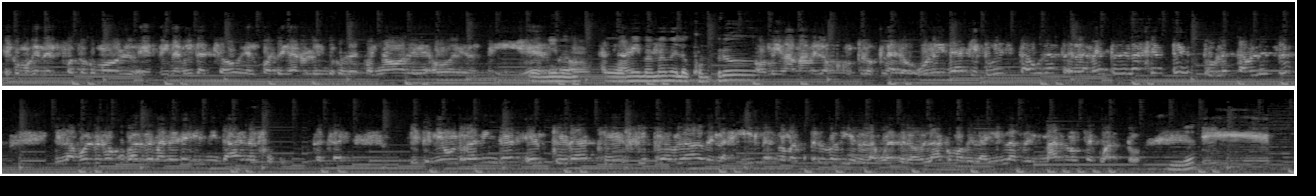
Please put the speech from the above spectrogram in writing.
Es como que en el fondo como el, el Dinamita Show y el cuando llegaron los indios con los españoles o el O Miguel, mi, mam- o, mi mamá me lo compró. o mi mamá me los compró, claro. Una idea que tú instauras en la mente de la gente, tú la estableces y la vuelves a ocupar de manera ilimitada en el futuro, ¿cachai? Y tenía un running gag, él que era que siempre hablaba de las islas, no me acuerdo bien la weá, pero hablaba como de las islas del mar no sé cuánto. Y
